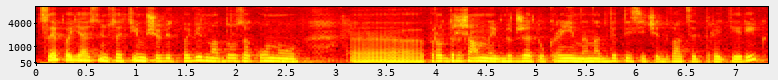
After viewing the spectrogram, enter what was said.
Це пояснюється тим, що відповідно до закону е, про державний бюджет України на 2023 рік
